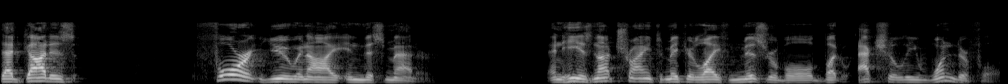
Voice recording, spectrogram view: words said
that God is for you and I in this matter. And he is not trying to make your life miserable, but actually wonderful.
